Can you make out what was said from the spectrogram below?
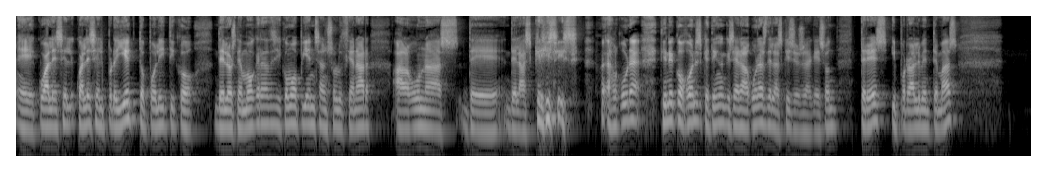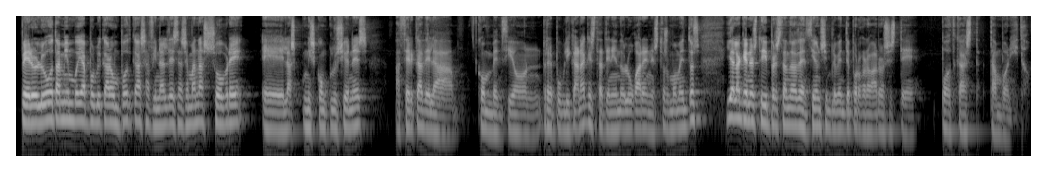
eh, cuál, es el, cuál es el proyecto político de los demócratas y cómo piensan solucionar algunas de, de, las crisis. Alguna, tiene cojones que tengan que ser algunas de las crisis, o sea que son tres y probablemente más. Pero luego también voy a publicar un podcast a final de esta semana sobre eh, mis conclusiones acerca de la convención republicana que está teniendo lugar en estos momentos y a la que no estoy prestando atención simplemente por grabaros este podcast tan bonito.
